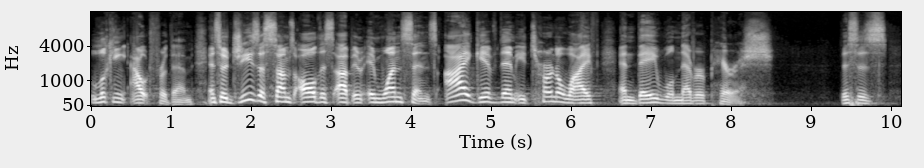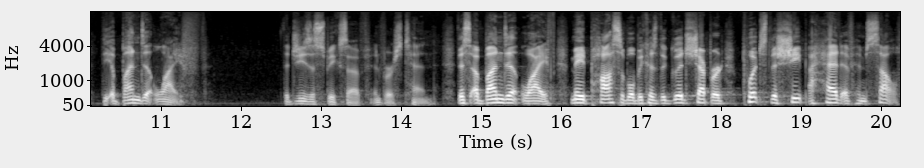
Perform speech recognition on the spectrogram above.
looking out for them. And so Jesus sums all this up in, in one sentence I give them eternal life, and they will never perish. This is the abundant life that Jesus speaks of in verse 10. This abundant life made possible because the Good Shepherd puts the sheep ahead of himself.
